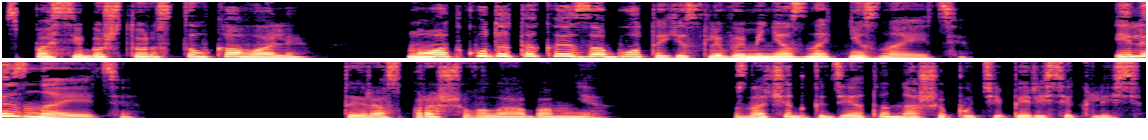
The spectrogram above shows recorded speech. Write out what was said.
«Спасибо, что растолковали. Но откуда такая забота, если вы меня знать не знаете? Или знаете?» «Ты расспрашивала обо мне. Значит, где-то наши пути пересеклись».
